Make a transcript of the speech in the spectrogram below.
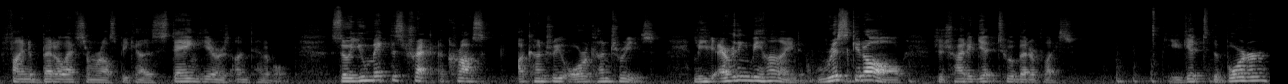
find a better life somewhere else because staying here is untenable. So you make this trek across a country or countries, leave everything behind, risk it all to try to get to a better place. You get to the border,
